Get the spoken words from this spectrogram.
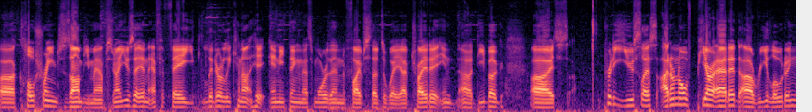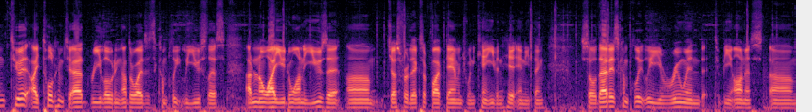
uh, close range zombie maps. Do not use it in FFA. You literally cannot hit anything that's more than five studs away. I've tried it in uh, debug. Uh, it's pretty useless. I don't know if PR added uh, reloading to it. I told him to add reloading, otherwise it's completely useless. I don't know why you'd want to use it um, just for the extra 5 damage when you can't even hit anything. So that is completely ruined, to be honest. Um,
